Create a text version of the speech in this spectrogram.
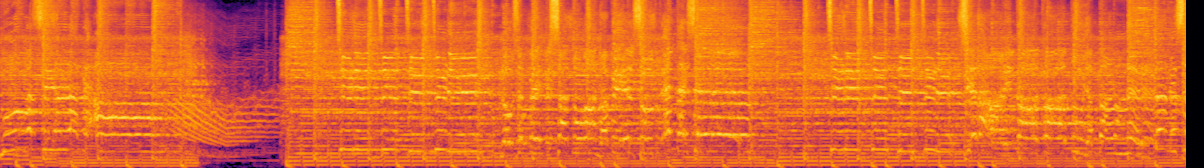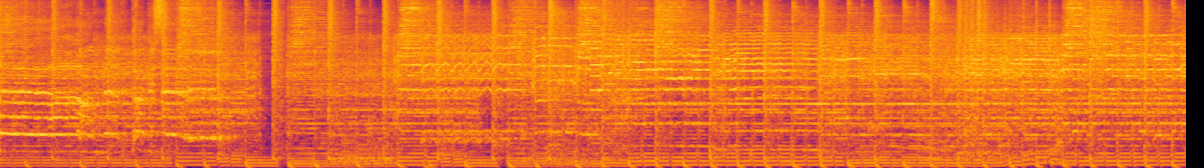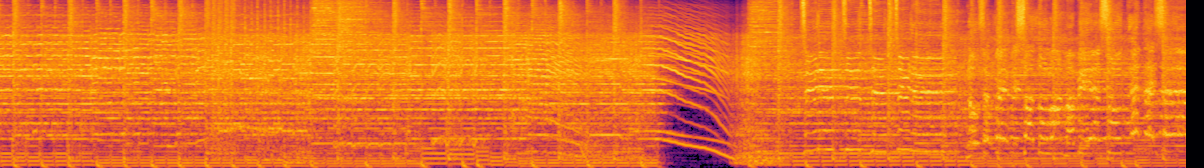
Mulla siihen lääke on. Satulaan, mä vien sut eteiseen.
